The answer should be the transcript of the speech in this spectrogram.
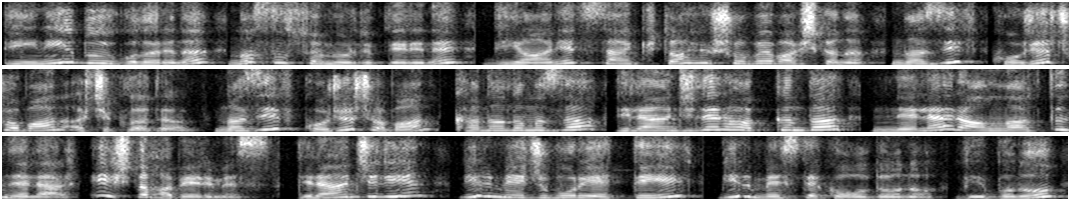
dini duygularını nasıl sömürdüklerini Diyanet Sen Kütahya Şube Başkanı Nazif Koca Çoban açıkladı. Nazif Koca Çoban kanalımıza dilenciler hakkında neler anlattı neler. İşte haberimiz. Dilenciliğin bir mecburiyet değil bir meslek olduğunu ve bunu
